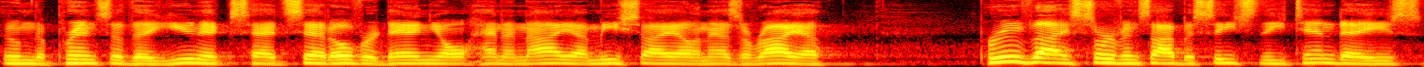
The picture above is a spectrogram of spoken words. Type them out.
whom the prince of the eunuchs had set over Daniel, Hananiah, Mishael, and Azariah, Prove thy servants, I beseech thee, ten days,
